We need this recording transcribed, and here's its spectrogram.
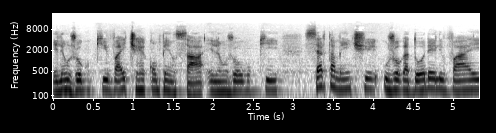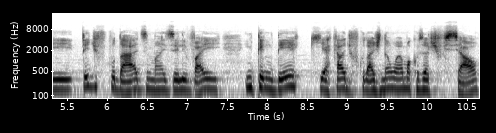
Ele é um jogo que vai te recompensar, ele é um jogo que certamente o jogador ele vai ter dificuldades, mas ele vai entender que aquela dificuldade não é uma coisa artificial,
